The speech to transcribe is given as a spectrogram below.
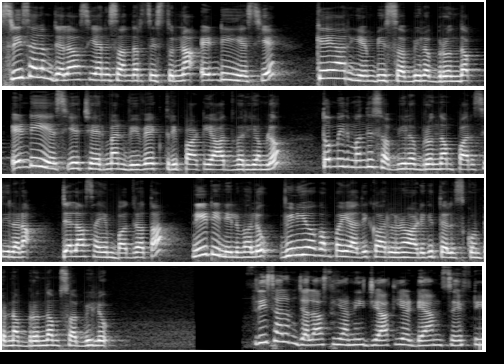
శ్రీశైలం జలాశయాన్ని సందర్శిస్తున్న ఎన్డీఎస్ఏ కేఆర్ఎంబి సభ్యుల బృందం ఎన్డీఎస్ఏ చైర్మన్ వివేక్ త్రిపాఠి ఆధ్వర్యంలో తొమ్మిది మంది సభ్యుల బృందం పరిశీలన జలాశయం భద్రత నీటి నిల్వలు వినియోగంపై అధికారులను అడిగి తెలుసుకుంటున్న బృందం సభ్యులు. శ్రీశైలం జలాశయాన్ని జాతీయ డ్యాం సేఫ్టీ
